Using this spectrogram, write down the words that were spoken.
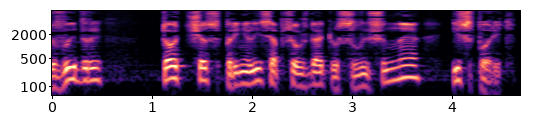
Выдры тотчас принялись обсуждать услышанное и спорить.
